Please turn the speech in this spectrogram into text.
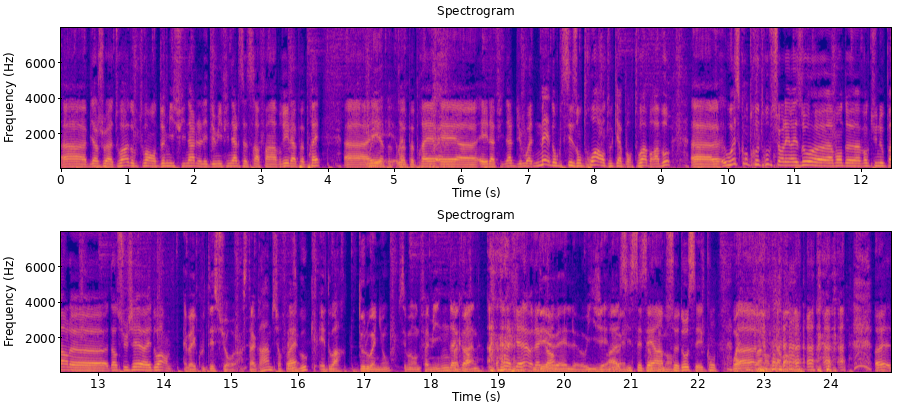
Euh, bien joué à toi. Donc toi en demi-finale, les demi-finales, ça sera fin avril à peu près. Euh, Oui, et, à peu près. à peu près. Et, euh, et la finale du mois de mai. Donc saison 3 en tout cas pour toi. Bravo. Euh, où est-ce qu'on te retrouve sur les réseaux euh, avant de, avant que tu nous parles euh, d'un sujet, euh, Edouard Eh ben écoutez sur Instagram, sur Ouais. Facebook, Édouard Deloignon, c'est mon nom de famille. D'accord. Pas de vanne. Ok, d'accord. D-E-L, oui, G-N. Ouais, si c'était un pseudo, c'est con. Ouais, Euh, vraiment, clairement. ouais,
